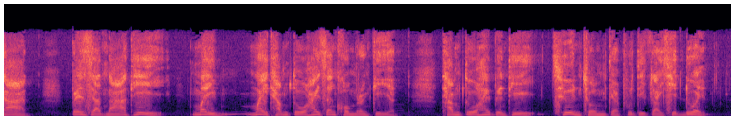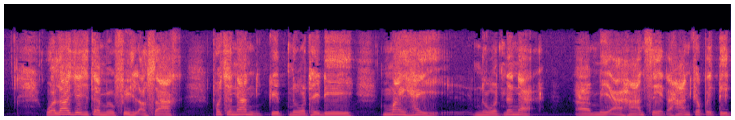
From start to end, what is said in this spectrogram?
ชาติ เป็นศาสนาที่ไม่ไม่ทำตัวให้สังคมรังเกียจทำตัวให้เป็นที่ชื่นชมแก่ผู้ที่ใกล้ชิดด้วย ولا يجتمع فيه الأوساخเพราะฉะนั้นกริบหนวดให้ดี ไม่ให้หนวดนั้นน่ะมีอาหารเศษอาหารเข้าไปติด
